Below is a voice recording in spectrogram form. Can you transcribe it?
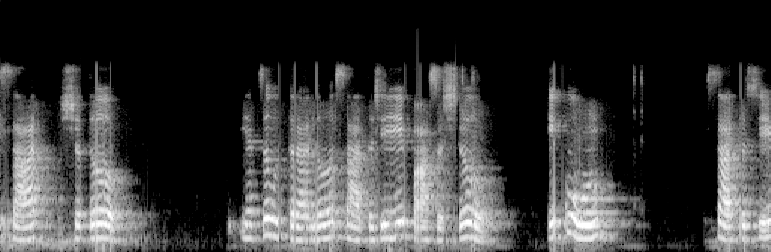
सात शतक. याचं उत्तर आलं सातशे पासष्ट. एकूण सातशे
